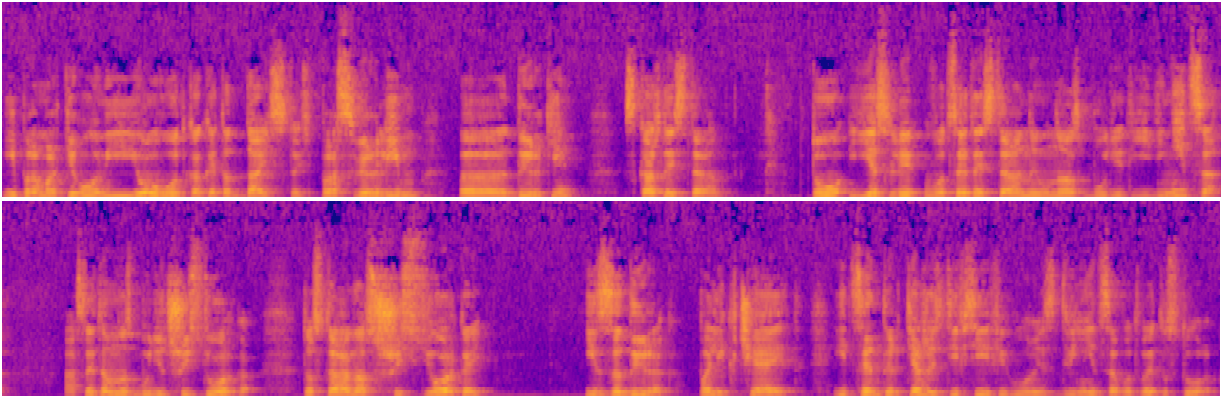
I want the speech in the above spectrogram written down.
и промаркируем ее вот как этот дайс, то есть просверлим э, дырки с каждой стороны, то если вот с этой стороны у нас будет единица, а с этой у нас будет шестерка, то сторона с шестеркой из-за дырок полегчает, и центр тяжести всей фигуры сдвинется вот в эту сторону.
